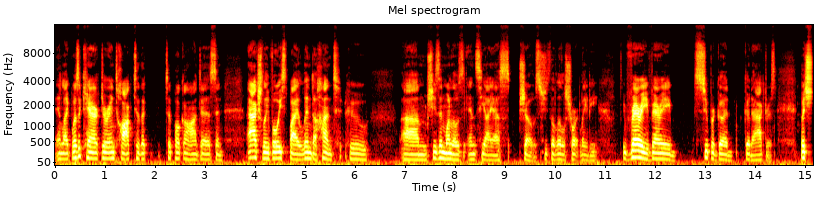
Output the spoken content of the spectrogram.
and like was a character and talked to the to Pocahontas and actually voiced by Linda Hunt, who um, she's in one of those NCIS shows. She's the little short lady, very very super good good actress, but she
